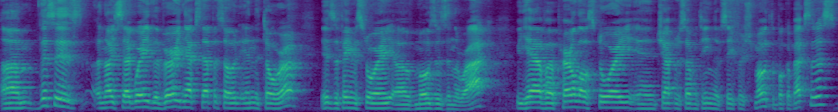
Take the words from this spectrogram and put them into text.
Um, this is a nice segue. The very next episode in the Torah is the famous story of Moses and the rock. We have a parallel story in chapter 17 of Sefer Shemot, the book of Exodus.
